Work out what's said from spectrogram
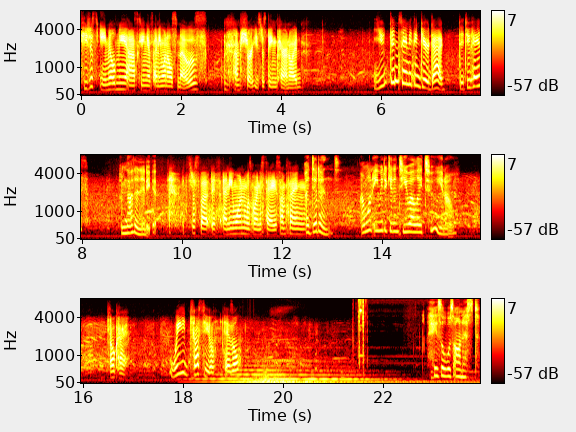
He just emailed me asking if anyone else knows. I'm sure he's just being paranoid. You didn't say anything to your dad, did you, Hayes? I'm not an idiot. It's just that if anyone was going to say something. I didn't. I want Amy to get into ULA too, you know. Okay. We trust you, Hazel. Hazel was honest.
